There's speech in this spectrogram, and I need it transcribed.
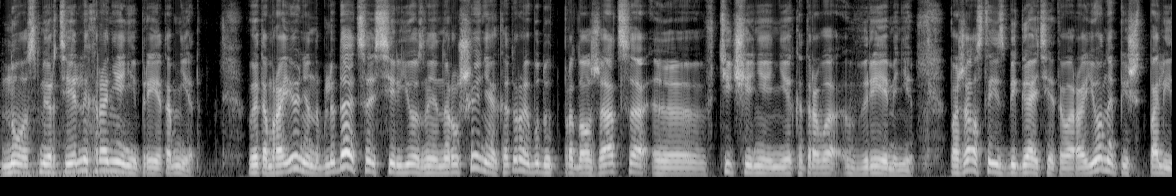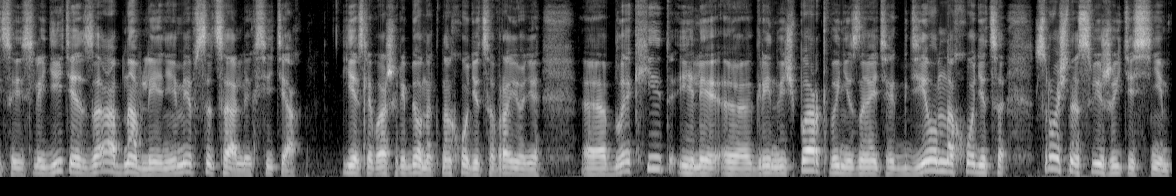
но смертельных ранений при этом нет. В этом районе наблюдаются серьезные нарушения, которые будут продолжаться э, в течение некоторого времени. Пожалуйста, избегайте этого района, пишет полиция, и следите за обновлениями в социальных сетях. Если ваш ребенок находится в районе Блэкхит или Гринвич Парк, вы не знаете, где он находится, срочно свяжитесь с ним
